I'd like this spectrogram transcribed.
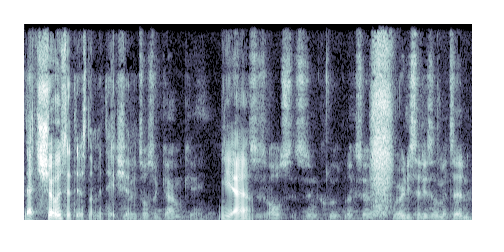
That shows that there's But limitation. it's also gam cane. Yeah. This is also this is include like so. We already said he's limited.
